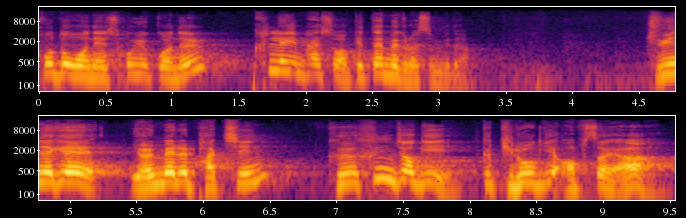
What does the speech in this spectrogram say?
포도원의 소유권을 클레임할 수 없기 때문에 그렇습니다. 주인에게 열매를 바친 그 흔적이 그 기록이 없어야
